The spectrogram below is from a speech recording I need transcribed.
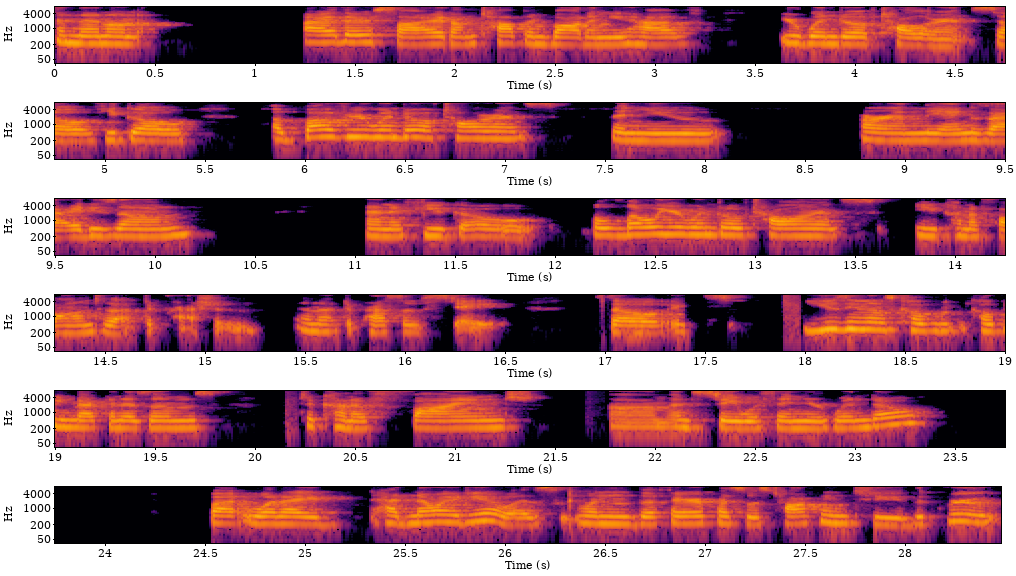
And then on either side, on top and bottom, you have your window of tolerance. So if you go above your window of tolerance, then you are in the anxiety zone. And if you go below your window of tolerance, you kind of fall into that depression and that depressive state. So it's using those coping mechanisms to kind of find um, and stay within your window. But what I had no idea was when the therapist was talking to the group,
